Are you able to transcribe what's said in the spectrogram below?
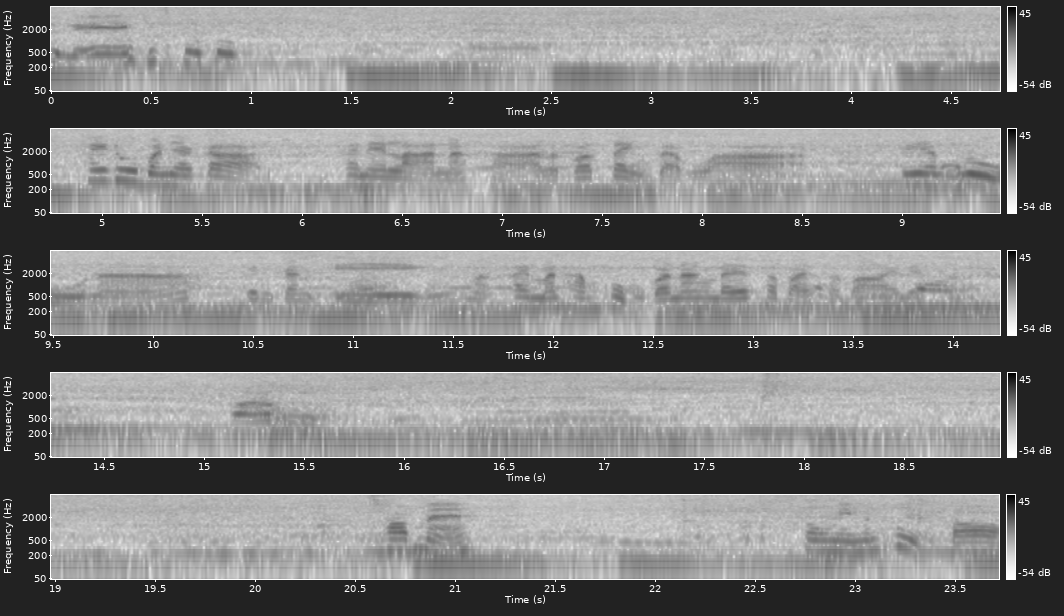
ถือเองถูกให้ดูบรรยากาศภายในร้านนะคะ แล้วก็แต่งแบบว่าเรียบหรูนะ เป็นกันเอง ใครมาทำผมก็นั่งได้สบายๆเลยค่ะชอบไหม ตรงนี้มันถูกต้อง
